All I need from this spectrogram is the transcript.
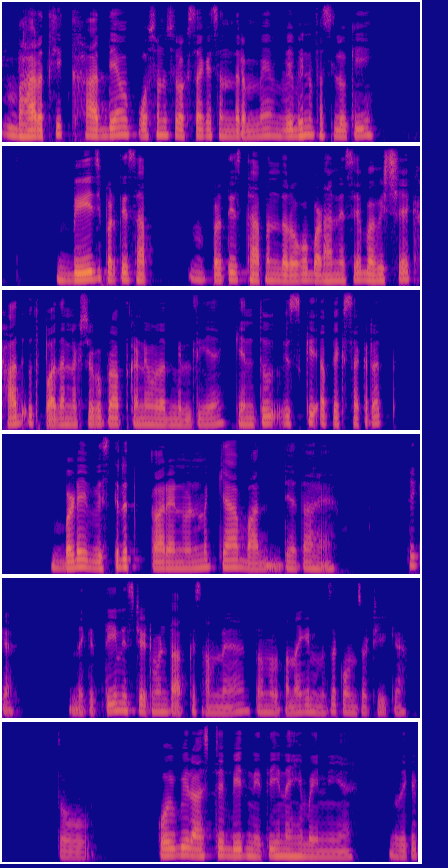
भारत की खाद्य एवं पोषण सुरक्षा के संदर्भ में विभिन्न फ़सलों की बीज प्रतिस्थापन दरों को बढ़ाने से भविष्य खाद्य उत्पादन लक्ष्यों को प्राप्त करने में मदद मिलती है, किंतु इसके अपेक्षाकृत बड़े विस्तृत कार्यान्वयन में क्या बाध्यता है? ठीक है। देखिए, तीन स्टेटमेंट आपके सामने है तो हमें बताना है कि इनमें से कौन सा ठीक है। तो कोई भी राष्ट्रीय बीज नीति ही नहीं बनी है। देखिए,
